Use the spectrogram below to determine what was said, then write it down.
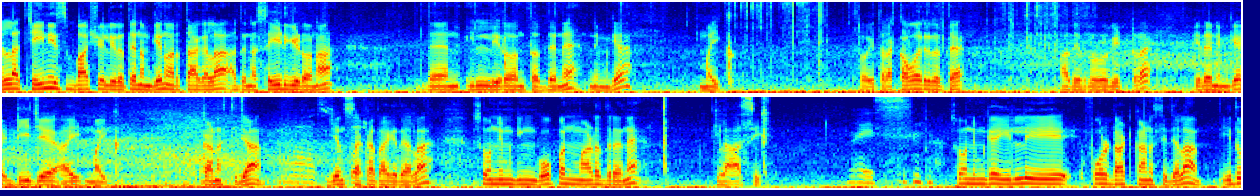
ಎಲ್ಲ ಚೈನೀಸ್ ಭಾಷೆಯಲ್ಲಿ ಇರುತ್ತೆ ನಮಗೇನು ಅರ್ಥ ಆಗಲ್ಲ. ಅದನ್ನು ಸೈಡ್ಗೆ ಇಡೋಣ. ದೆನ್ ಇಲ್ಲಿರೋವಂಥದ್ದೇ ನಿಮಗೆ ಮೈಕ್ ಸೊ ಈ ಥರ ಕವರ್ ಇರುತ್ತೆ. ಅದು ಇದ್ರೊಳಗೆ ಇಟ್ಟರೆ ಇದೆ ನಿಮಗೆ ಡಿ ಜೆ ಐ ಮೈಕ್ ಕಾಣಿಸ್ತಿದ್ಯಾ? ಏನು ಸಖತ್ತಾಗಿದೆ ಅಲ್ಲ? ಸೊ ನಿಮ್ಗೆ ಹಿಂಗೆ ಓಪನ್ ಮಾಡಿದ್ರೇ ಕ್ಲಾಸಿ ನೈಸ್ ಸೊ ನಿಮಗೆ ಇಲ್ಲಿ ಫೋರ್ ಡಾಟ್ ಕಾಣಿಸ್ತಿದೆಯಲ್ಲ? ಇದು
